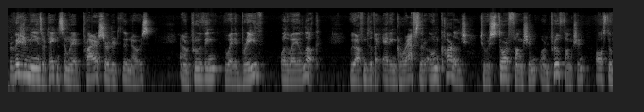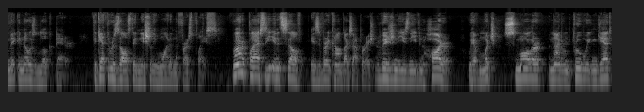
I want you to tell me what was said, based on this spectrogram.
Revision means we're taking someone who had prior surgery to the nose and improving the way they breathe or the way they look. We often do it by adding grafts to their own cartilage to restore function or improve function, also make a nose look better, to get the results they initially wanted in the first place. Rhinoplasty in itself is a very complex operation. Revision is even harder. We have a much smaller amount of improvement we can get.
